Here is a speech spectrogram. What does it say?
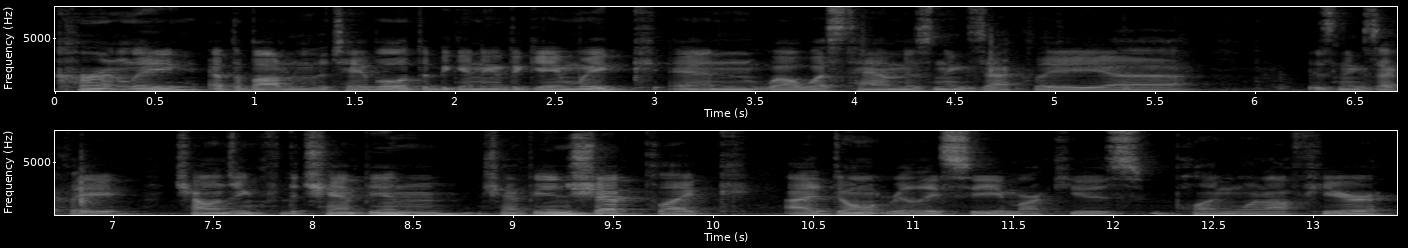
currently at the bottom of the table at the beginning of the game week, and well, West Ham isn't exactly uh, isn't exactly challenging for the champion championship. Like I don't really see Mark Hughes pulling one off here.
